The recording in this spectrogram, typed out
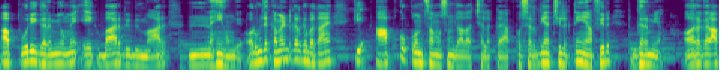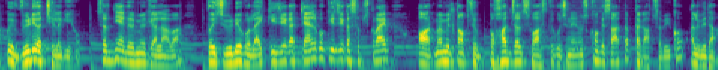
आप पूरी गर्मियों में एक बार भी बीमार नहीं होंगे। और मुझे कमेंट करके बताएँ कि आपको कौन सा मौसम ज़्यादा अच्छा लगता है? आपको सर्दियाँ अच्छी लगती हैं या फिर गर्मियाँ? और अगर आपको वीडियो अच्छी लगी हो, सर्दियाँ गर्मियों के अलावा तो इस वीडियो को लाइक कीजिएगा चैनल को कीजिएगा सब्सक्राइब और मैं मिलता हूँ आपसे बहुत जल्द स्वास्थ्य के कुछ नए नुस्खों के साथ। तब तक आप सभी को अलविदा।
